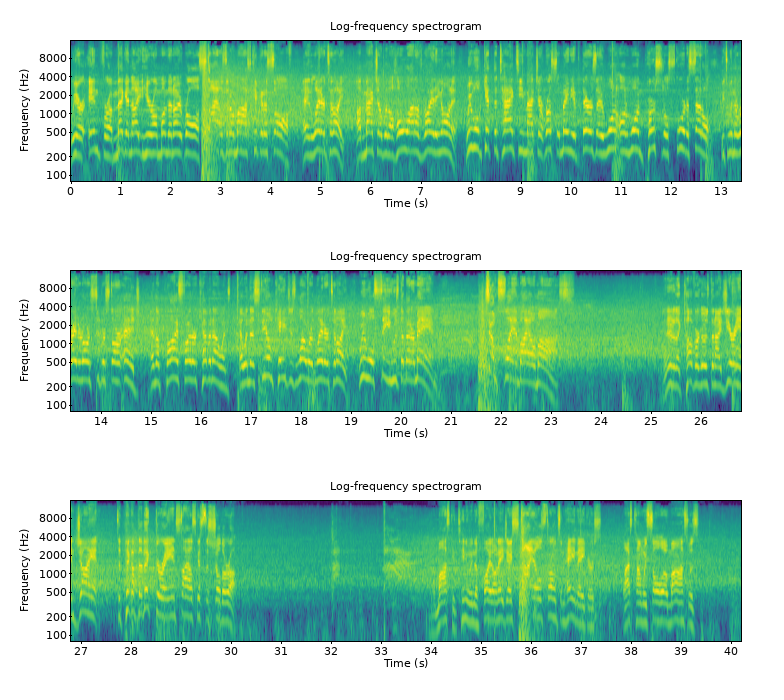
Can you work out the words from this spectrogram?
We are in for a mega night here on Monday Night Raw. Styles and Omos kicking us off. And later tonight, a matchup with a whole lot of writing on it. We will get the tag team match at WrestleMania, but there is a one-on-one personal score to settle between the Rated R Superstar Edge and the prize fighter Kevin Owens. And when the steel cage is lowered later tonight, we will see who's the better man. Choke slam by Omos. And into the cover goes the Nigerian Giant to pick up the victory, and Styles gets the shoulder up. Omos continuing to fight on AJ Styles, throwing some haymakers. Last time we saw Omos was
